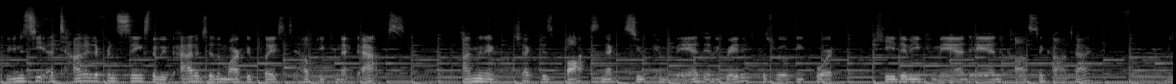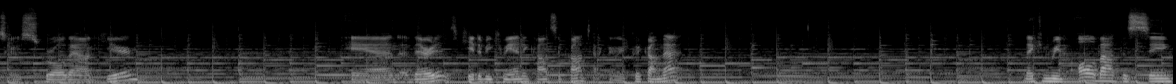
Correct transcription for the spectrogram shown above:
You're to see a ton of different syncs that we've added to the Marketplace to help you connect apps. I'm going to check this box next to Command Integrated because we're looking for KW Command and Constant Contact. I'm just to scroll down here and there it is, KW Command and Constant Contact. I'm to click on that. I can read all about the sync,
